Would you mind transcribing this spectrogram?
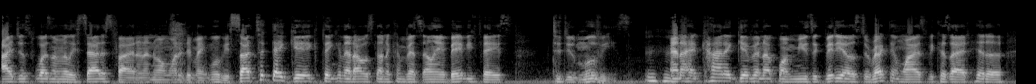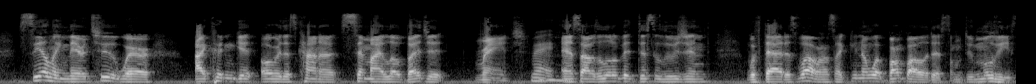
I just wasn't really satisfied, and I knew I wanted to make movies. So I took that gig thinking that I was going to convince LA and Babyface to do movies. Mhm. And I had kind of given up on music videos directing wise because I had hit a ceiling there too where I couldn't get over this kind of semi low budget range. Right. And so I was a little bit disillusioned with that as well. And I was like, you know what, bump all of this. I'm gonna do movies.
